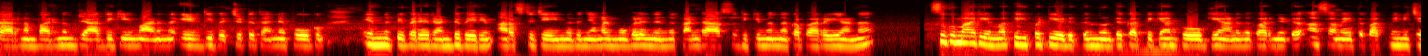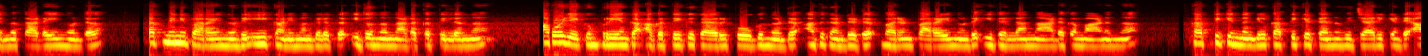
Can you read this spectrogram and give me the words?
കാരണം വരുണും രാധികയുമാണെന്ന് എഴുതി വെച്ചിട്ട് തന്നെ പോകും. എന്നിട്ട് ഇവരെ രണ്ടുപേരെയും അറസ്റ്റ് ചെയ്യുന്നത് ഞങ്ങൾ മുകളിൽ നിന്ന് കണ്ട് ആസ്വദിക്കുമെന്നൊക്കെ പറയാണ്. സുകുമാരിയമ്മ തീപ്പെട്ടി എടുക്കുന്നുണ്ട് കത്തിക്കാൻ പോവുകയാണെന്ന് പറഞ്ഞിട്ട് ആ സമയത്ത് പത്മിനി ചെന്ന് തടയുന്നുണ്ട്. പത്മിനി പറയുന്നുണ്ട് ഈ കണിമംഗലത്ത് ഇതൊന്നും നടക്കത്തില്ലെന്ന്. അപ്പോഴേക്കും പ്രിയങ്ക അകത്തേക്ക് കയറി പോകുന്നുണ്ട്. അത് കണ്ടിട്ട് വരുൺ പറയുന്നുണ്ട് ഇതെല്ലാം നാടകമാണെന്ന്. കത്തിക്കുന്നെങ്കിൽ കത്തിക്കട്ടെ എന്ന് വിചാരിക്കണ്ടേ. ആ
